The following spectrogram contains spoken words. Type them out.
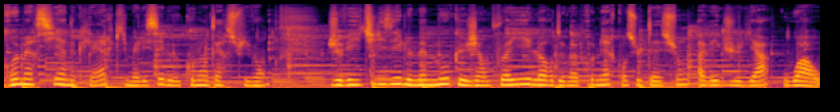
remercier Anne-Claire qui m'a laissé le commentaire suivant. Je vais utiliser le même mot que j'ai employé lors de ma première consultation avec Julia, waouh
